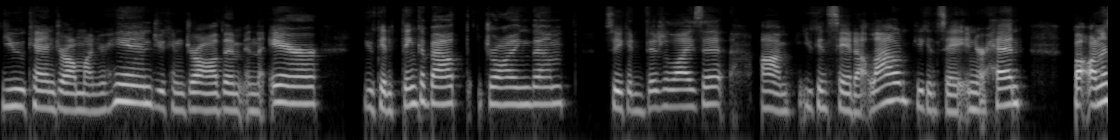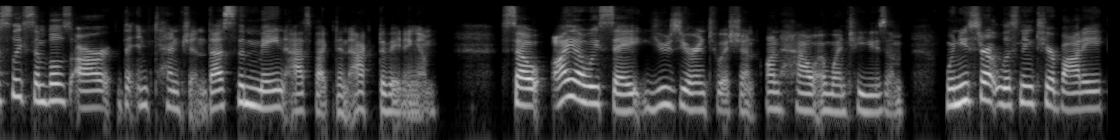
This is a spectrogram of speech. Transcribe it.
You can draw them on your hand. You can draw them in the air. You can think about drawing them so you can visualize it. Um, you can say it out loud. You can say it in your head. But honestly, symbols are the intention. That's the main aspect in activating them. So I always say use your intuition on how and when to use them. When you start listening to your body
